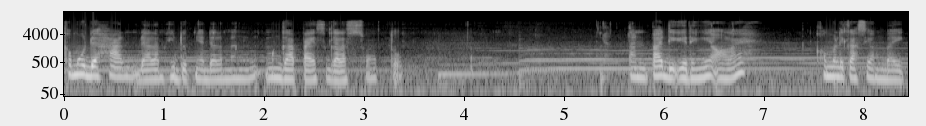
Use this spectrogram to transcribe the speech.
kemudahan dalam hidupnya dalam menggapai segala sesuatu tanpa diiringi oleh komunikasi yang baik.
